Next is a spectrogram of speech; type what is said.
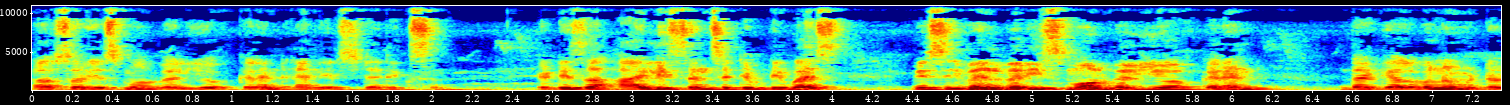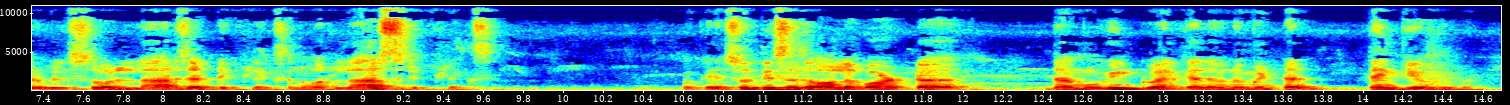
uh, sorry small value of current and its direction. It is a highly sensitive device means even very small value of current the galvanometer will show larger deflection or large deflection. Okay so this is all about uh, the moving coil galvanometer. Thank you everyone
